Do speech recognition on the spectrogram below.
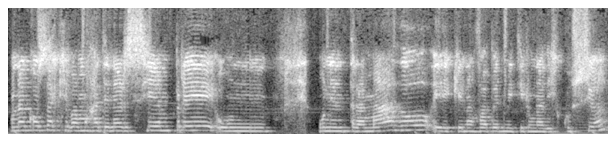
Una cosa es que vamos a tener siempre un, un entramado eh, que nos va a permitir una discusión,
